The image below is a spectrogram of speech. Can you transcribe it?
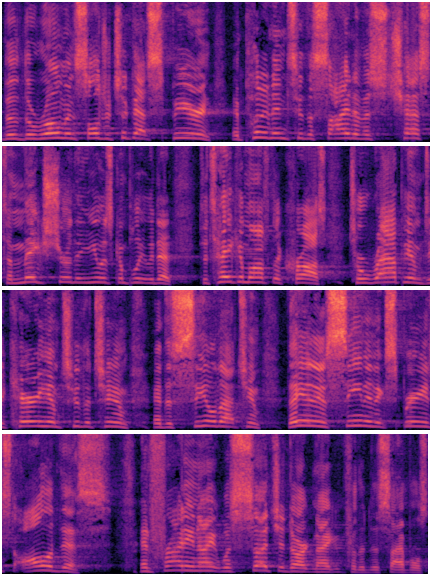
the, the Roman soldier took that spear and, and put it into the side of his chest to make sure that he was completely dead, to take him off the cross, to wrap him, to carry him to the tomb, and to seal that tomb. They had seen and experienced all of this. And Friday night was such a dark night for the disciples.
